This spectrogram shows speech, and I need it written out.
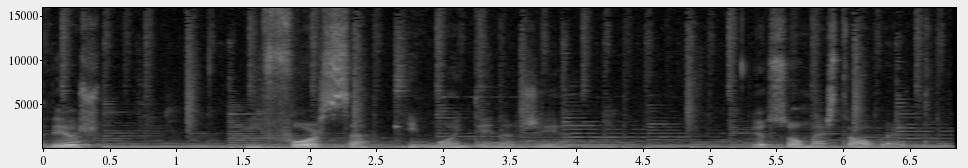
Adeus e força e muita energia. Eu sou o Mestre Alberto.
